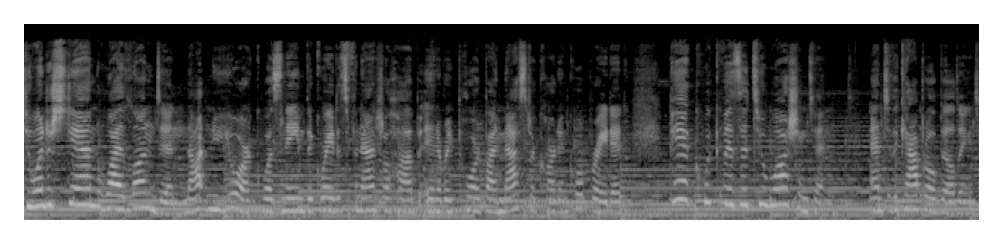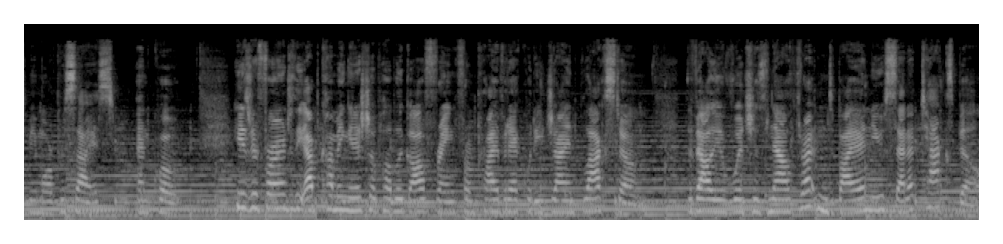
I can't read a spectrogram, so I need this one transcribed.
to understand why London, not New York, was named the greatest financial hub in a report by MasterCard Incorporated, pay a quick visit to Washington and to the Capitol building to be more precise. End quote. He is referring to the upcoming initial public offering from private equity giant Blackstone, the value of which is now threatened by a new Senate tax bill.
